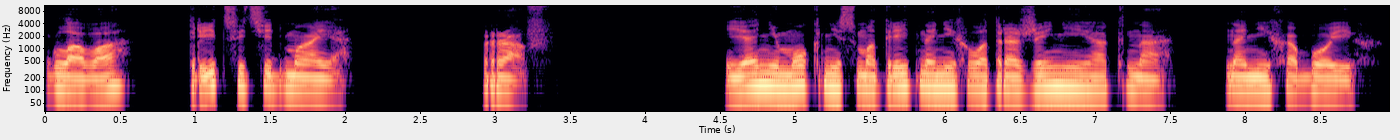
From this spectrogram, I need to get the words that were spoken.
Глава 37. Прав. Я не мог не смотреть на них в отражении окна, на них обоих.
